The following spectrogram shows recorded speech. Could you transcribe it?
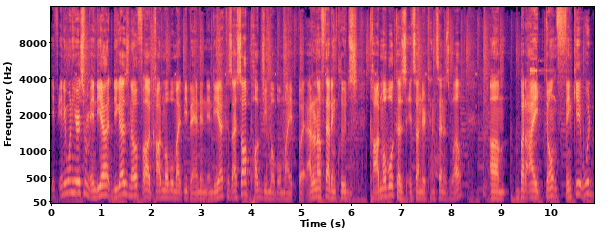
If anyone here is from India, do you guys know if uh, COD Mobile might be banned in India? Because I saw PUBG Mobile might, but I don't know if that includes COD Mobile because it's under Tencent as well. Um, but I don't think it would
